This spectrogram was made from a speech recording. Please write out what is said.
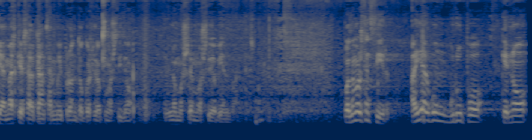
y además que se alcanzan muy pronto, pues lo que hemos ido, lo hemos, ido viendo antes. Podemos decir, ¿hay algún grupo que no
